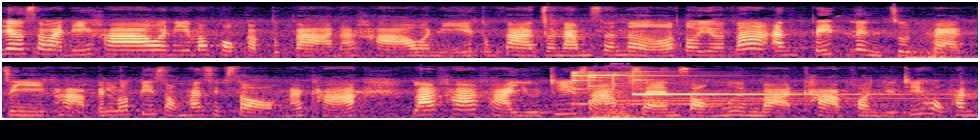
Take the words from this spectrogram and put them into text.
เดียวสวัสดีค่ะ วันนี้มาพบกับตุกตานะคะ วันนี้ตุกตาจะนำเสนอ Toyota a n t i s 1.8G ค่ะ เป็นรถปี 2012 นะคะ ราคาขายอยู่ที่ 320,000 บาทค่ะ ผ่อนอยู่ที่ 6,000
